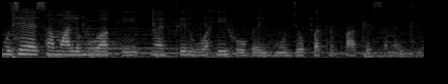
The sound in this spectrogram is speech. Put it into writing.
मुझे ऐसा मालूम हुआ कि मैं फिर वही हो गई हूँ जो पत्र पाते समय थी।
